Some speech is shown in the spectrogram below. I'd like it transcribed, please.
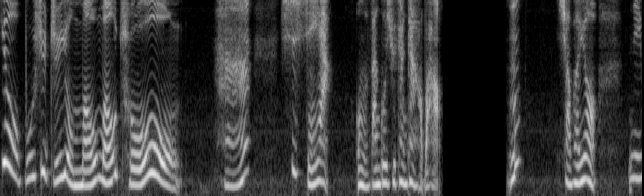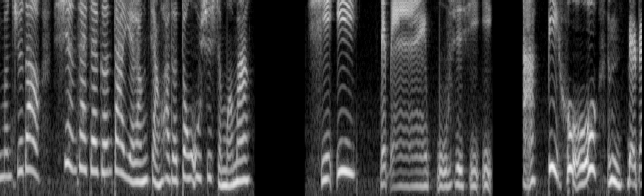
又不是只有毛毛虫。哈，是谁呀？我们翻过去看看好不好？嗯，小朋友，你们知道现在在跟大野狼讲话的动物是什么吗？蜥蜴？别别，不是蜥蜴啊，壁虎？嗯，别别，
